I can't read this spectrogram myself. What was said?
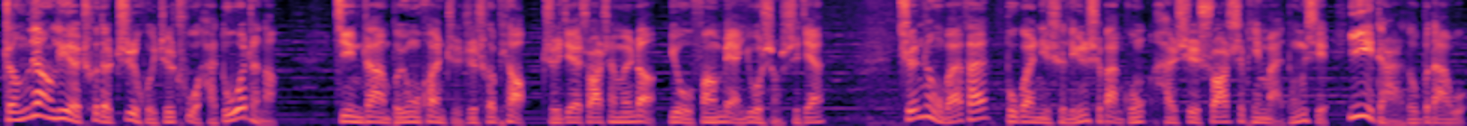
整辆列车的智慧之处还多着呢。进站不用换纸质车票，直接刷身份证，又方便又省时间。全程 WiFi，不管你是临时办公还是刷视频买东西，一点都不耽误。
